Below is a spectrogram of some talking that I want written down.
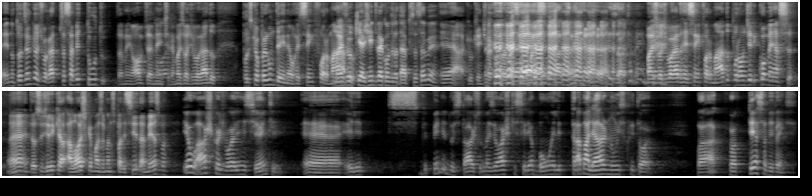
É, não estou dizendo que o advogado precisa saber tudo também, obviamente, né? Mas o advogado, por isso que eu perguntei, né? O recém-formado. Mas o que a gente vai contratar precisa saber. É, o que a gente vai contratar assim, mas- exatamente. exatamente. mas o advogado recém-formado, por onde ele começa. Né? Então, você diria que a lógica é mais ou menos parecida, a mesma? Eu acho que o advogado iniciante, é, ele depende do estágio, mas eu acho que seria bom ele trabalhar num escritório para ter essa vivência.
